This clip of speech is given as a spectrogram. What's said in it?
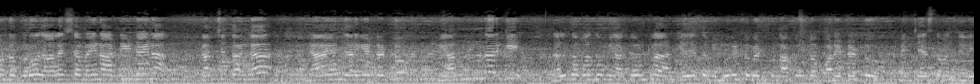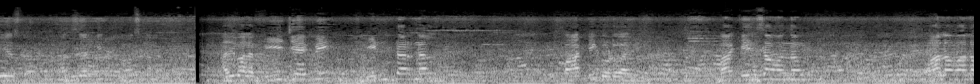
ఓన్ ఒక రోజు ఆలస్యమైన అటు ఇటైనా ఖచ్చితంగా న్యాయం జరిగేటట్టు మీ అందరికీ దళిత బంధు మీ అకౌంట్లో ఏదైతే మీ యూనిట్లు పెట్టుకున్న అకౌంట్లో పడేటట్టు మేము చేస్తామని తెలియజేస్తాం అందరికీ నమస్కారం. అది వాళ్ళ బీజేపీ ఇంటర్నల్ పార్టీ గొడవ అది. మాకేం సంబంధం? వాళ్ళ వాళ్ళ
